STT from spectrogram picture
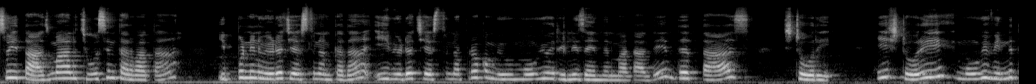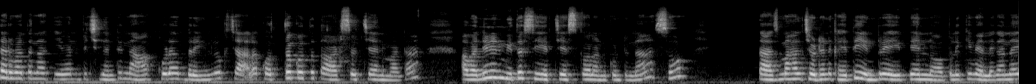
సో ఈ తాజ్మహల్ చూసిన తర్వాత ఇప్పుడు నేను వీడియో చేస్తున్నాను కదా ఈ వీడియో చేస్తున్నప్పుడు ఒక మూవీ రిలీజ్ అయిందనమాట అదే ద తాజ్ స్టోరీ. ఈ స్టోరీ మూవీ విన్న తర్వాత నాకు ఏమనిపించింది అంటే నాకు కూడా బ్రెయిన్లో చాలా కొత్త కొత్త థాట్స్ వచ్చాయన్నమాట. అవన్నీ నేను మీతో షేర్ చేసుకోవాలనుకుంటున్నా. సో తాజ్మహల్ చూడడానికి అయితే ఎంట్రీ అయిపోయాను. లోపలికి వెళ్ళగానే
